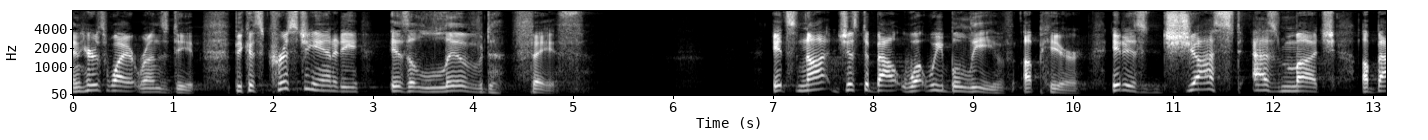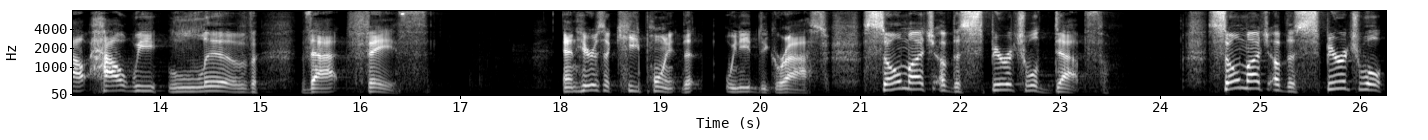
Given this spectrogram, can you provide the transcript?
And here's why it runs deep because Christianity is a lived faith. It's not just about what we believe up here. It is just as much about how we live that faith. And here's a key point that we need to grasp so much of the spiritual depth, so much of the spiritual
